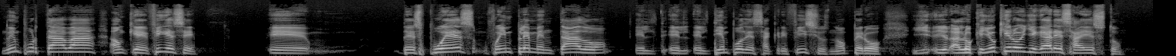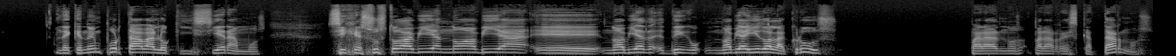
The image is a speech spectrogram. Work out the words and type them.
no importaba, aunque fíjese, eh, después fue implementado el, tiempo de sacrificios, ¿no? Pero a lo que yo quiero llegar es a esto de que no importaba lo que hiciéramos, si Jesús todavía no había, eh, no había, digo, no había ido a la cruz para, para rescatarnos.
